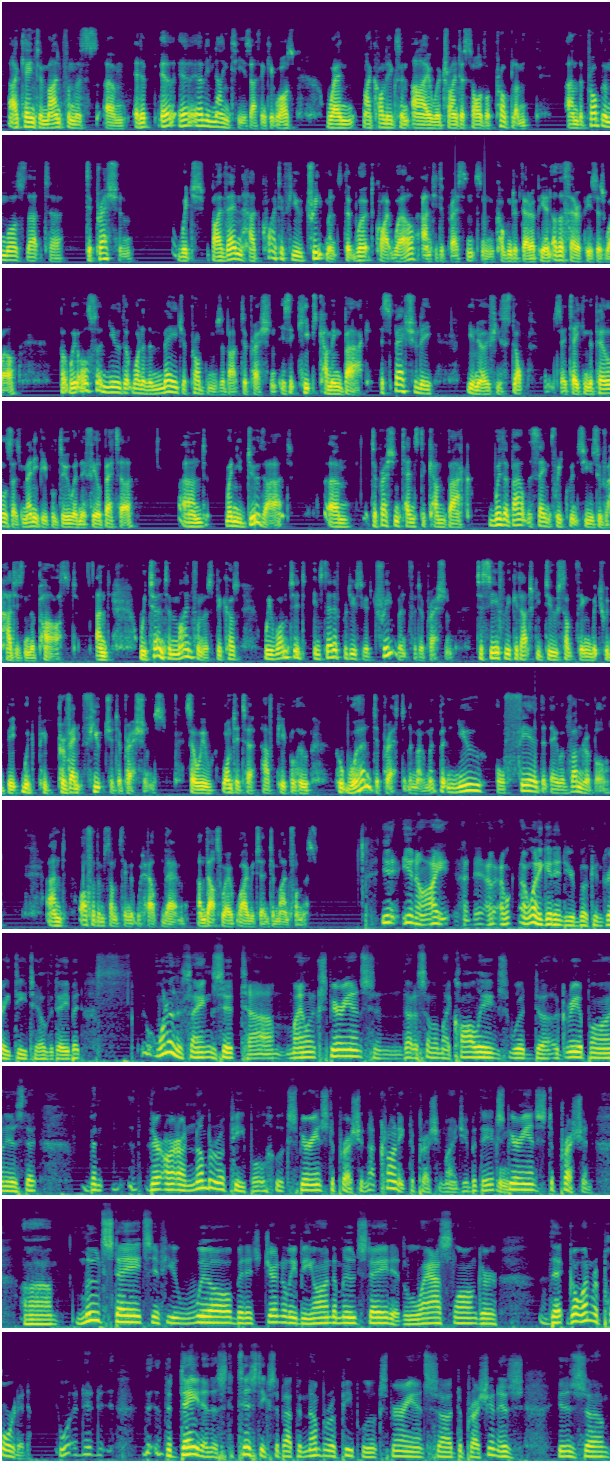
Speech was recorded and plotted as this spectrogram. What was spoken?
I came to mindfulness um, in the early 90s, I think it was, when my colleagues and I were trying to solve a problem. And the problem was that uh, depression, which by then had quite a few treatments that worked quite well antidepressants and cognitive therapy and other therapies as well. But we also knew that one of the major problems about depression is it keeps coming back, especially, you know, if you stop, say, taking the pills, as many people do when they feel better and when you do that, um, depression tends to come back with about the same frequency as you've had it in the past. And we turn to mindfulness because we wanted, instead of producing a treatment for depression, to see if we could actually do something which would be would prevent future depressions. So we wanted to have people who who weren't depressed at the moment but knew or feared that they were vulnerable, and offer them something that would help them. And that's where why we turned to mindfulness. You, you know, I, I, I, I want to get into your book in great detail today, but one of the things that um, my own experience and that of some of my colleagues would uh, agree upon is that the, there are a number of people who experience depression, not chronic depression, mind you, but they hmm. experience depression. Um, mood states, if you will, but it's generally beyond a mood state. It lasts longer that go unreported. The, data, the statistics about the number of people who experience uh, depression is is um,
